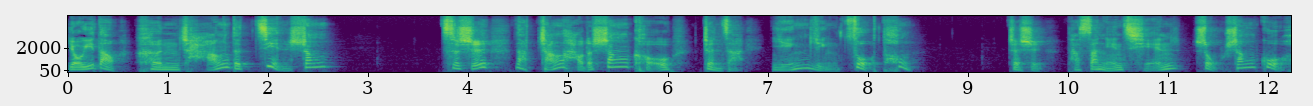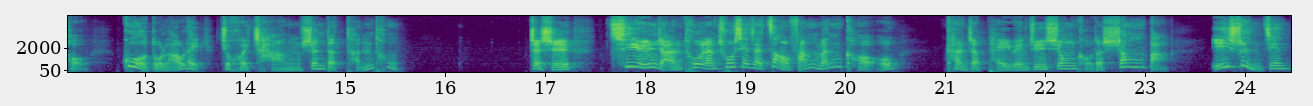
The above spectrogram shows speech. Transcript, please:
有一道很长的剑伤。此时，那长好的伤口正在隐隐作痛，这是他三年前受伤过后。过度劳累就会产生的疼痛。这时，戚云染突然出现在灶房门口，看着裴元君胸口的伤疤，一瞬间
